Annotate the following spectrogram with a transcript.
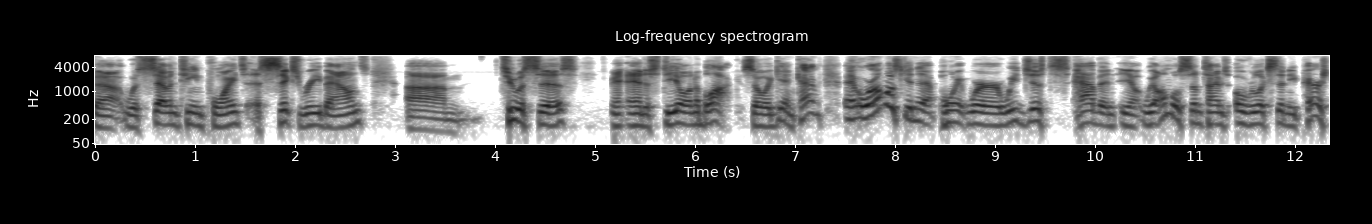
uh, with 17 points, uh, six rebounds, um, two assists and a steal and a block. So again, kind of, and we're almost getting to that point where we just haven't, you know, we almost sometimes overlook Sydney Parrish.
